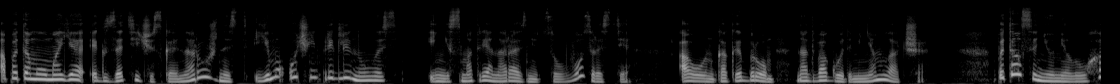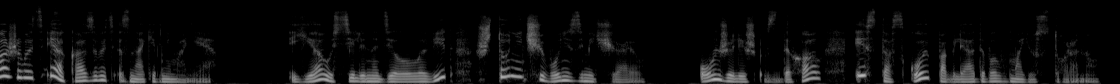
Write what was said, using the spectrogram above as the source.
А потому моя экзотическая наружность ему очень приглянулась, и, несмотря на разницу в возрасте, — а он, как и Бром, на два года меня младше, пытался неумело ухаживать и оказывать знаки внимания. Я усиленно делала вид, что ничего не замечаю. Он же лишь вздыхал и с тоской поглядывал в мою сторону.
